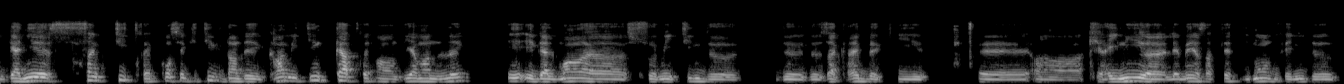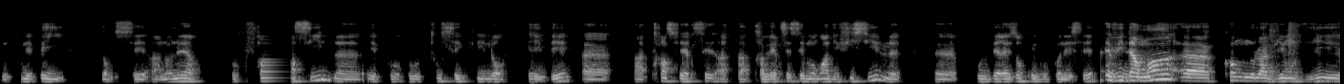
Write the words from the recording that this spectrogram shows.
gagner cinq titres consécutifs dans des grands meetings, quatre en Diamond League et également ce meeting de, Zagreb qui, qui réunit les meilleurs athlètes du monde venus de, tous les pays. Donc, c'est un honneur pour Francine euh, et pour tous ceux qui l'ont aidé euh, à, traverser ces moments difficiles euh, pour des raisons que vous connaissez. Évidemment, comme nous l'avions dit,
